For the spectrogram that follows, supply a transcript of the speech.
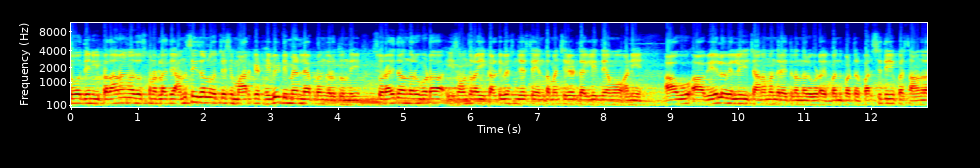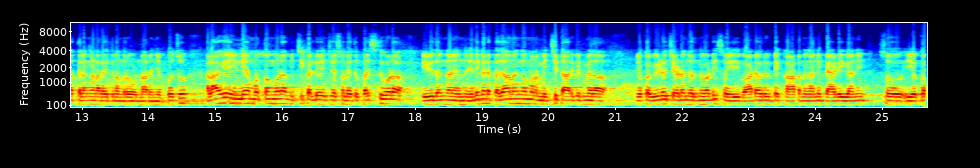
సో దీనికి ప్రధానంగా చూసుకున్నట్లయితే అన్ సీజన్లో వచ్చేసి మార్కెట్ హెవీ డిమాండ్ లేపడం జరుగుతుంది. సో రైతులందరూ కూడా ఈ సంవత్సరం ఈ కల్టివేషన్ చేస్తే ఎంత మంచి రేటు తగిలిద్దేమో అని ఆ ఆ వేలు వెళ్ళి చాలామంది రైతులందరూ కూడా ఇబ్బంది పడుతున్న పరిస్థితి. ఫస్ట్ ఆంధ్ర తెలంగాణ రైతులందరూ ఉన్నారని చెప్పొచ్చు. అలాగే ఇండియా మొత్తం కూడా మిర్చి కల్టివేషన్ చేస్తున్న రైతుల పరిస్థితి కూడా ఈ విధంగానే ఉంది. ఎందుకంటే ప్రధానంగా మనం మిర్చి టార్గెట్ మీద యొక్క వీడియో చేయడం జరుగుతుంది కాబట్టి సో ఇది వాట్ ఎవర్ అంటే కాటన్ కానీ ప్యాడీ కానీ సో ఈ యొక్క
